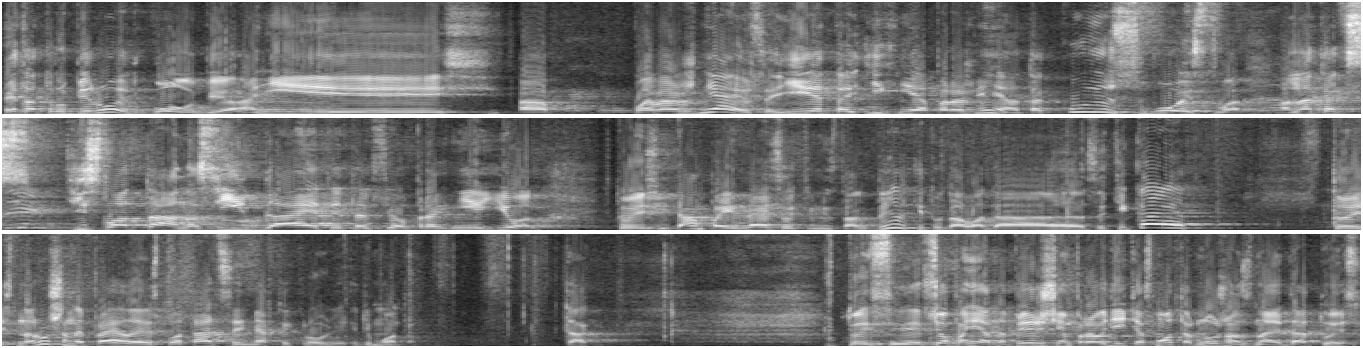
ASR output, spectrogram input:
Этот рубероид, голуби, они опорожняются, и это их опорожнение, а такое свойство, она как кислота, она съедает это все, прогниет. То есть и там появляются в этих местах дырки, туда вода затекает. То есть нарушены правила эксплуатации мягкой кровли, ремонта. Так. То есть э, все понятно. Прежде чем проводить осмотр, нужно знать, да, то есть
